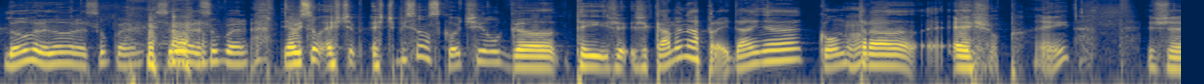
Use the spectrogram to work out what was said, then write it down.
Dobre, dobre, super, super, super. Ja by som ešte, ešte by som skočil k tej, že, že kamenná predajňa kontra uh-huh. e-shop, hej? Že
